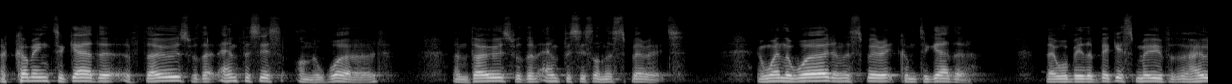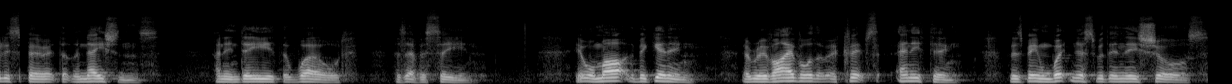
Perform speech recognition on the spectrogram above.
A coming together of those with an emphasis on the Word and those with an emphasis on the Spirit. And when the Word and the Spirit come together, there will be the biggest move of the Holy Spirit that the nations, and indeed the world, has ever seen. It will mark the beginning, a revival that will eclipse anything that has been witnessed within these shores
